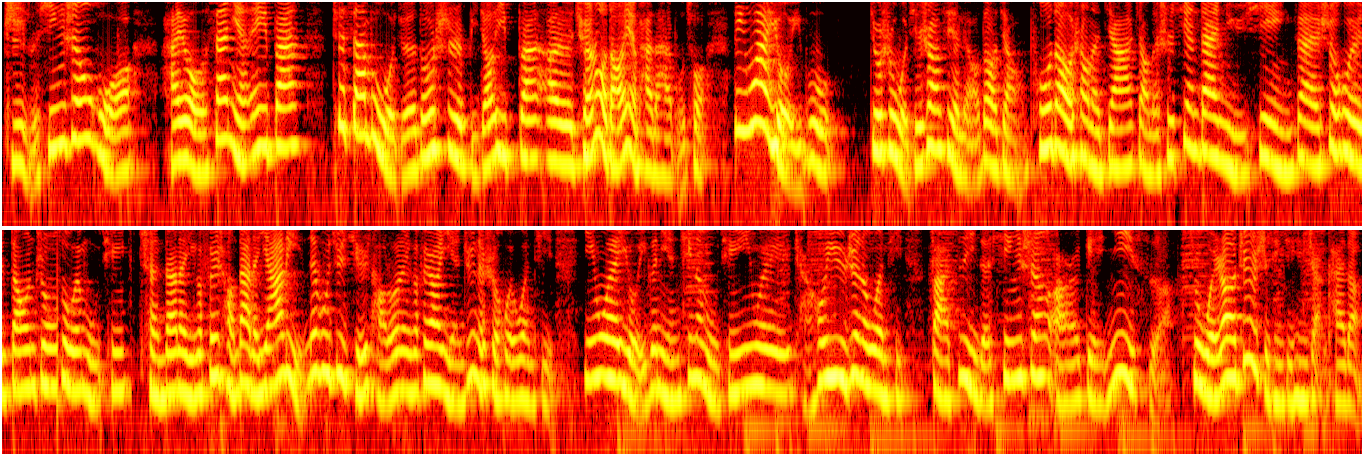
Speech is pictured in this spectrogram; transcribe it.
纸的新生活，还有三年 A 班。这三部我觉得都是比较一般，呃，全裸导演拍的还不错。另外有一部就是我其实上次也聊到，讲坡道上的家，讲的是现代女性在社会当中作为母亲承担了一个非常大的压力。那部剧其实讨论了一个非常严峻的社会问题，因为有一个年轻的母亲因为产后抑郁症的问题，把自己的新生儿给溺死了，就围绕这个事情进行展开的。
